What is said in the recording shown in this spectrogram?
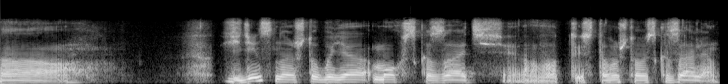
А, Единственное, что бы я мог сказать э, вот, из того, что вы сказали,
